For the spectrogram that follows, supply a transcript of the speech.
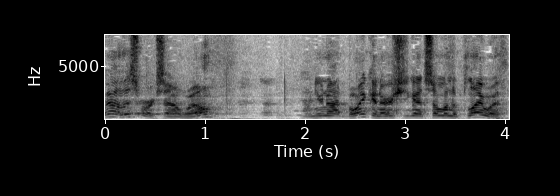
Well, this works out well. When you're not boinking her, she's got someone to play with.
